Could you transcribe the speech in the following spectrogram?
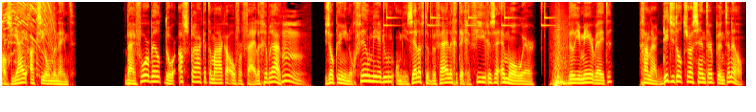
als jij actie onderneemt. Bijvoorbeeld door afspraken te maken over veilig gebruik. Hmm. Zo kun je nog veel meer doen om jezelf te beveiligen tegen virussen en malware. Wil je meer weten? Ga naar digitaltrustcenter.nl.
